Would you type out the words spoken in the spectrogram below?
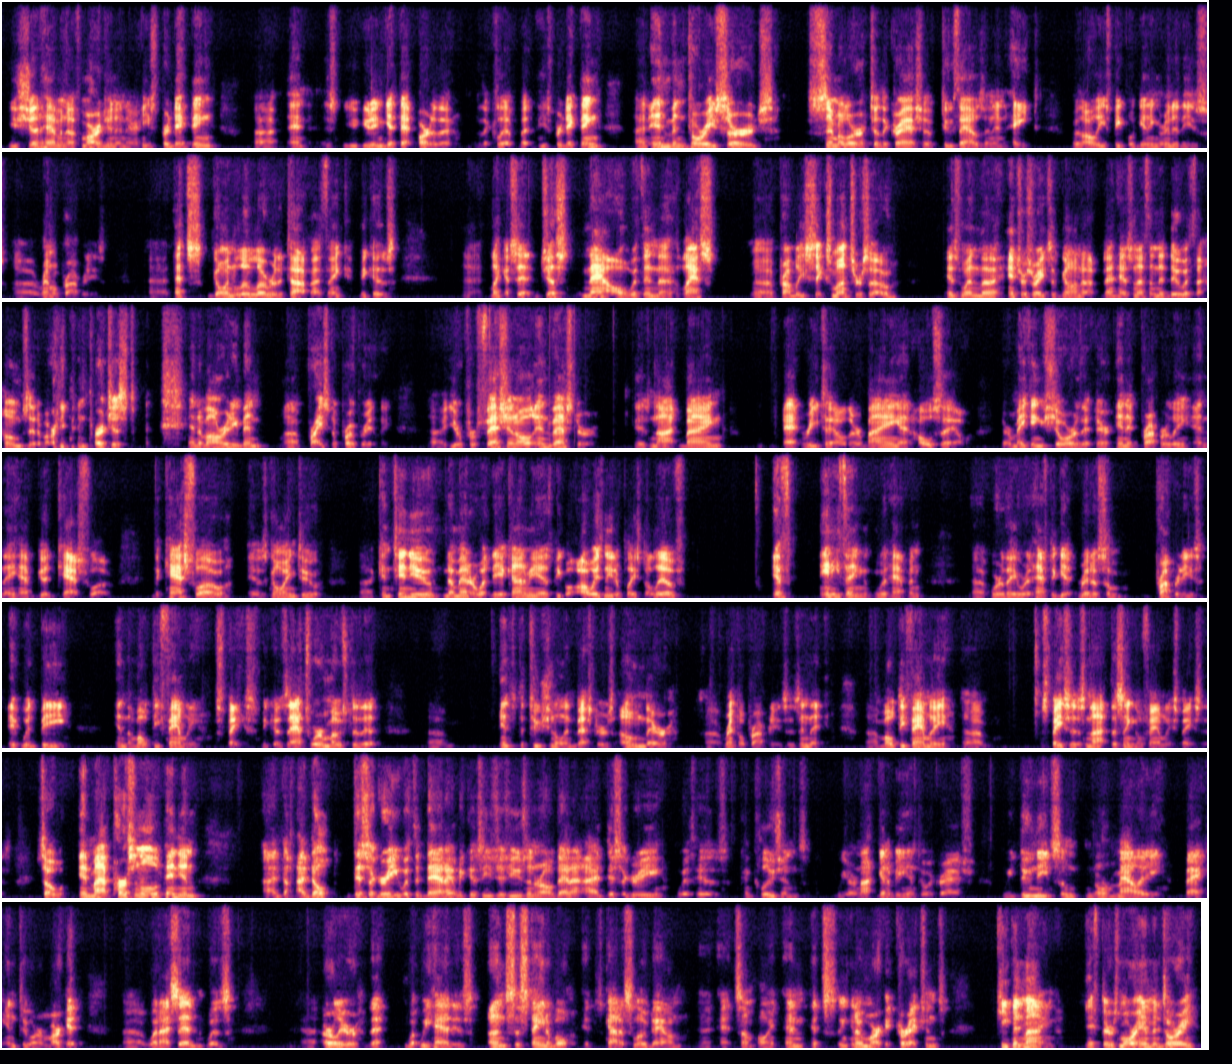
You should have enough margin in there. He's predicting, uh, and you, you didn't get that part of the, the clip, but he's predicting an inventory surge similar to the crash of 2008 with all these people getting rid of these uh, rental properties. Uh, that's going a little over the top, I think, because, uh, like I said, just now within the last uh, probably six months or so is when the interest rates have gone up. That has nothing to do with the homes that have already been purchased and have already been uh, priced appropriately. Uh, your professional investor is not buying at retail, they're buying at wholesale. They're making sure that they're in it properly and they have good cash flow. The cash flow is going to uh, continue no matter what the economy is. People always need a place to live. If anything would happen uh, where they would have to get rid of some properties, it would be in the multifamily space because that's where most of the um, institutional investors own their uh, rental properties is in the uh, multifamily uh, spaces, not the single family spaces. So, in my personal opinion, I, do, I don't disagree with the data because he's just using raw data. I disagree with his conclusions. We are not going to be into a crash. We do need some normality back into our market. Uh, what I said was uh, earlier that what we had is unsustainable. It's got to slow down uh, at some point, and it's you know market corrections. Keep in mind if there's more inventory,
